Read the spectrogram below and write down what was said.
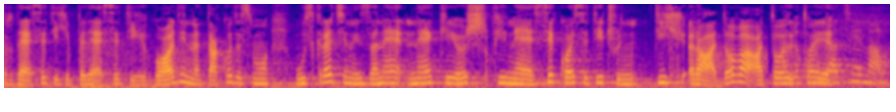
40. i 50. godina, tako da smo uskraćeni za ne, neke još finese koje se tiču tih radova, a to, A to je je malo.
